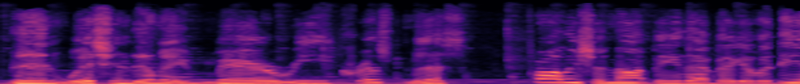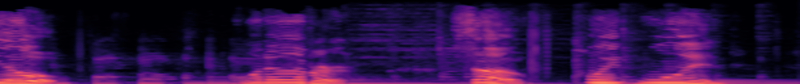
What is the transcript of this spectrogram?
then wishing them a Merry Christmas probably should not be that big of a deal. Whatever. So, point one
